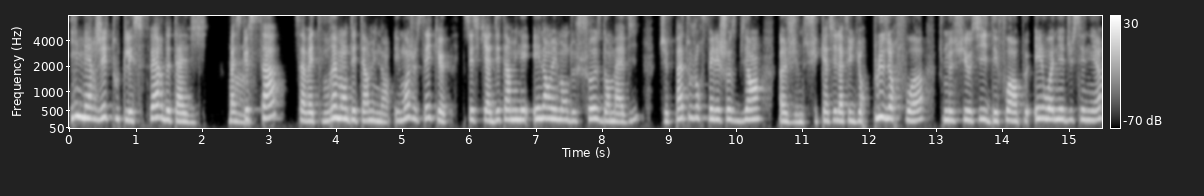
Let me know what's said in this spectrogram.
immergé toutes les sphères de ta vie? Parce que hmm. ça, ça va être vraiment déterminant. Et moi, je sais que c'est ce qui a déterminé énormément de choses dans ma vie. J'ai pas toujours fait les choses bien. Euh, je me suis cassé la figure plusieurs fois. Je me suis aussi des fois un peu éloignée du Seigneur.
